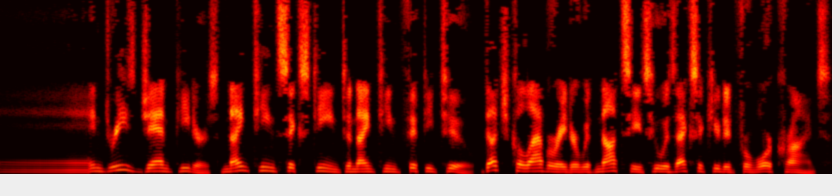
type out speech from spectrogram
Andries Jan Pieters 1916-1952, Dutch collaborator with Nazis who was executed for war crimes.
